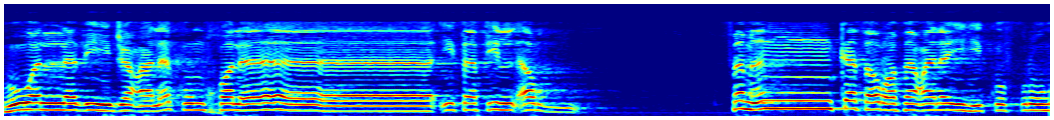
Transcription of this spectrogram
هو الذي جعلكم خلائف في الأرض فمن كفر فعليه كفره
